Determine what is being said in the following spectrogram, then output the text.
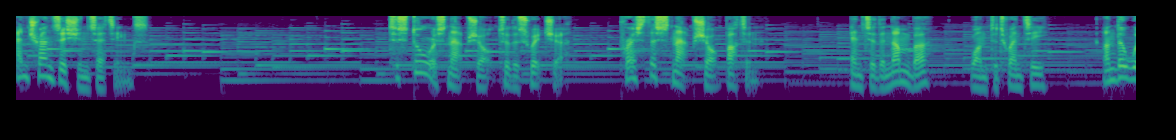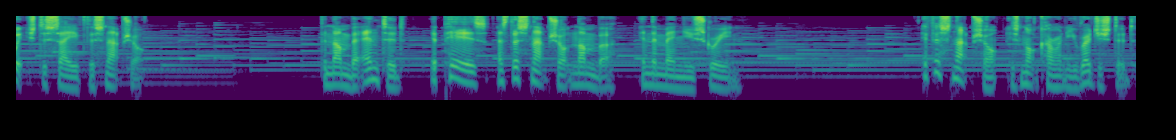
and transition settings. To store a snapshot to the switcher, press the Snapshot button. Enter the number, 1 to 20, under which to save the snapshot. The number entered appears as the snapshot number in the menu screen. If a snapshot is not currently registered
